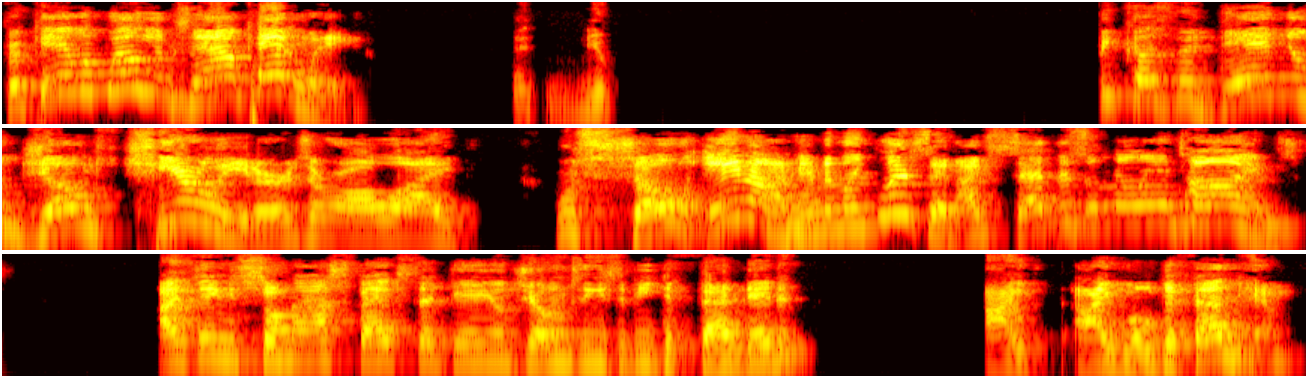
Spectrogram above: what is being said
for Caleb Williams now, can we?" Yep. Because the Daniel Jones cheerleaders are all like, we're so in on him. And like, listen, I've said this a million times. I think some aspects that Daniel Jones needs to be defended. I I will defend him.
